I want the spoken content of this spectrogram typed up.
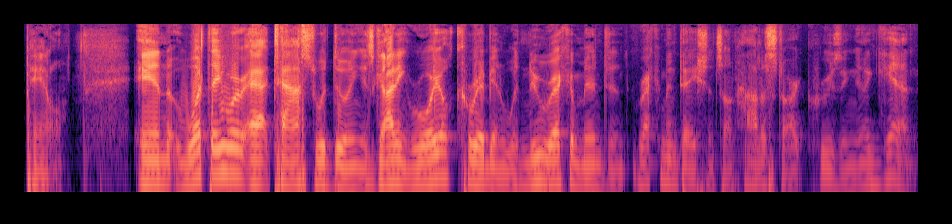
Panel. And what they were at, tasked with doing is guiding Royal Caribbean with new recommend, recommendations on how to start cruising again.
